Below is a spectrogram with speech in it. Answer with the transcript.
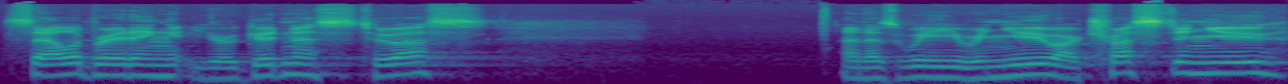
celebrating your goodness to us, and as we renew our trust in you,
